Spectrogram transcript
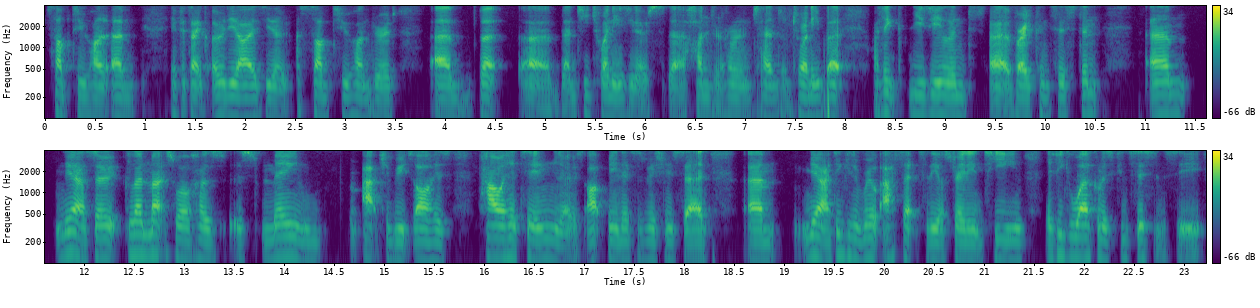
sub two hundred. Um, if it's like ODIs, you know, a sub two hundred. Um, but uh, and T20s, you know, 100, 110, 120. But I think New Zealand uh, very consistent. Um, yeah, so Glenn Maxwell has his main attributes are his power hitting, you know, his upbeatness, as Vishnu said. Um, yeah, I think he's a real asset to the Australian team. If he can work on his consistency,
